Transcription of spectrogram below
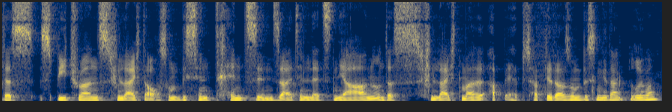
dass Speedruns vielleicht auch so ein bisschen Trend sind seit den letzten Jahren und das vielleicht mal abappt? Habt ihr da so ein bisschen Gedanken drüber?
